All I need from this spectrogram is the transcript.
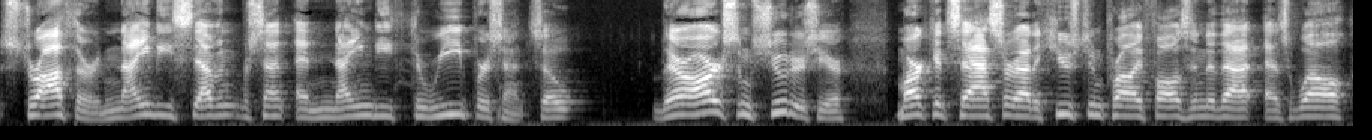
Strawther, 97% and 93%. So there are some shooters here. Marcus Sasser out of Houston probably falls into that as well.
